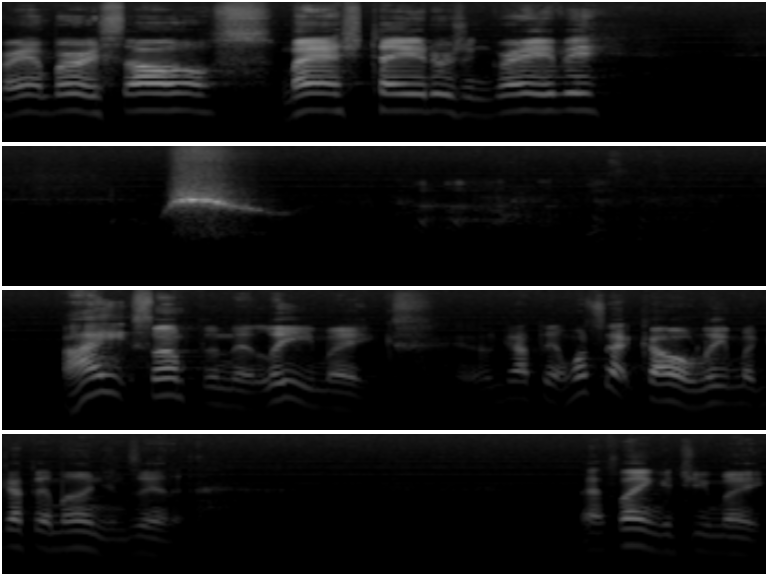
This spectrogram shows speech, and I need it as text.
cranberry sauce, mashed taters, and gravy. Whew. I eat something that Lee makes. Got them, what's that called? Lee got them onions in it. That thing that you make.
